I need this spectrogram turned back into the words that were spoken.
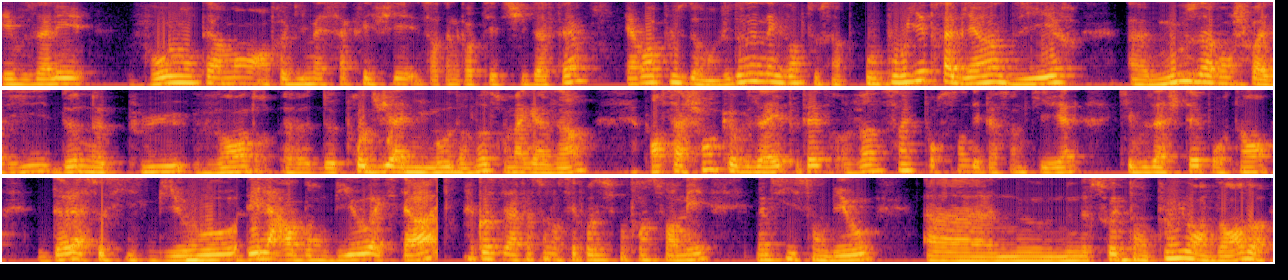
et vous allez volontairement, entre guillemets, sacrifier une certaine quantité de chiffre d'affaires et avoir plus de monde. Je donne un exemple tout simple. Vous pourriez très bien dire, euh, nous avons choisi de ne plus vendre euh, de produits animaux dans notre magasin, en sachant que vous avez peut-être 25% des personnes qui viennent qui vous achetaient pourtant de la saucisse bio, des lardons bio, etc. À cause de la façon dont ces produits sont transformés, même s'ils sont bio, euh, nous, ne souhaitons plus en vendre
